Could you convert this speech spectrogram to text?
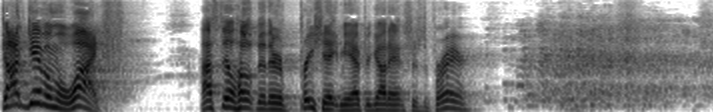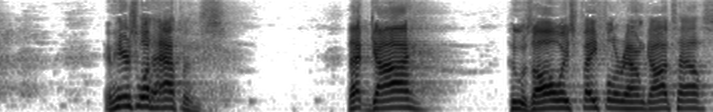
God give him a wife. I still hope that they'll appreciate me after God answers the prayer. and here's what happens. That guy who was always faithful around God's house,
